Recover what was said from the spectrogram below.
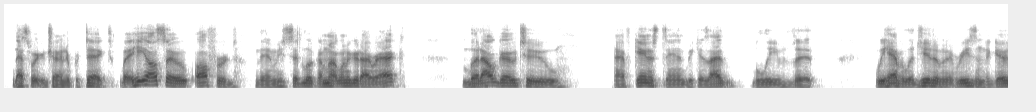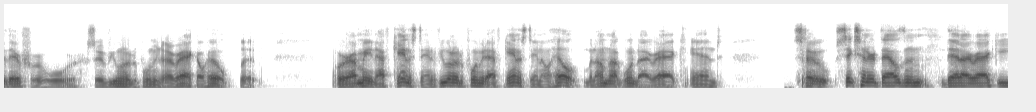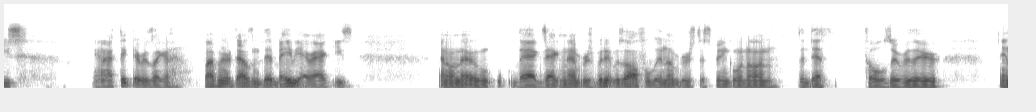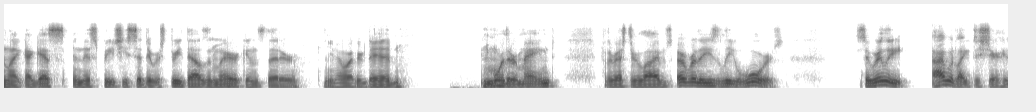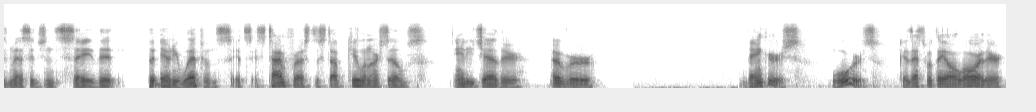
that's what you're trying to protect. But he also offered them, he said, Look, I'm not going to go to Iraq, but I'll go to Afghanistan because I believe that we have a legitimate reason to go there for a war. So if you want to deploy me to Iraq, I'll help. But, or I mean, Afghanistan. If you want to deploy me to Afghanistan, I'll help, but I'm not going to Iraq. And so 600,000 dead Iraqis, and I think there was like a 500,000 dead baby Iraqis. I don't know the exact numbers, but it was awful the numbers that's been going on the death tolls over there. And like I guess in this speech he said there was three thousand Americans that are, you know, either dead, more that are maimed for the rest of their lives over these illegal wars. So really I would like to share his message and say that put down your weapons. It's it's time for us to stop killing ourselves and each other over bankers wars because that's what they all are. They're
